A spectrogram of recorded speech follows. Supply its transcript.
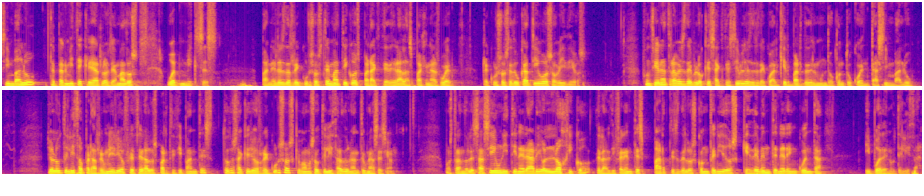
Simbaloo te permite crear los llamados web mixes, paneles de recursos temáticos para acceder a las páginas web, recursos educativos o vídeos. Funciona a través de bloques accesibles desde cualquier parte del mundo con tu cuenta Simbaloo. Yo lo utilizo para reunir y ofrecer a los participantes todos aquellos recursos que vamos a utilizar durante una sesión, mostrándoles así un itinerario lógico de las diferentes partes de los contenidos que deben tener en cuenta y pueden utilizar.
